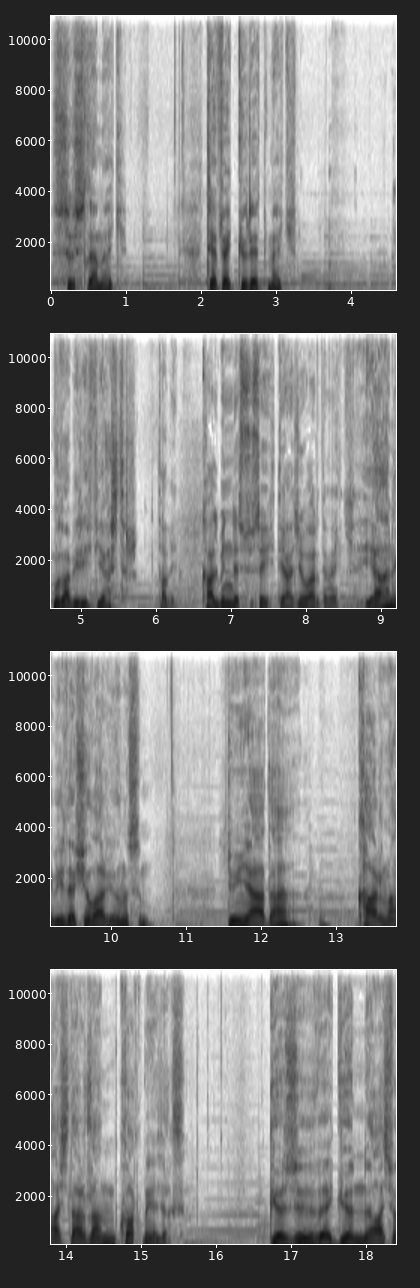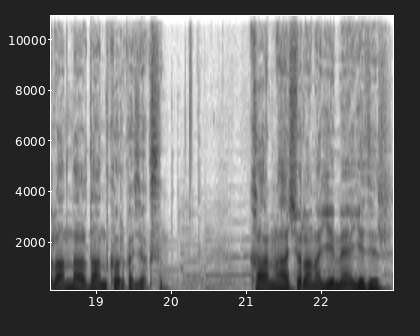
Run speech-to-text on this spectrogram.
süslemek, tefekkür etmek bu da bir ihtiyaçtır. Tabii. Kalbin de süse ihtiyacı var demek. Yani bir de şu var Yunus'um. Dünyada karnı açlardan korkmayacaksın. Gözü ve gönlü aç olanlardan korkacaksın. Karnı aç olana yemeği yedir.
